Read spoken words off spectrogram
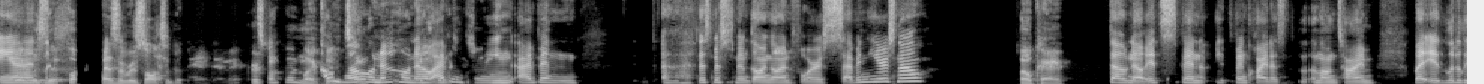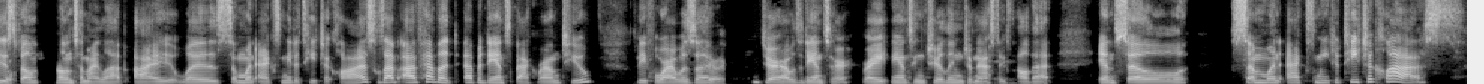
And Wait, was this like as a result of the pandemic or something? Like oh no, no, no. I've been doing I've been uh, this business has been going on for seven years now. Okay. So no, it's been it's been quite a, a long time, but it literally just fell, fell into my lap. I was someone asked me to teach a class because I've I've have a have a dance background too. Before I was a okay. Teacher, I was a dancer, right? Dancing, cheerleading, gymnastics, all that. And so someone asked me to teach a class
